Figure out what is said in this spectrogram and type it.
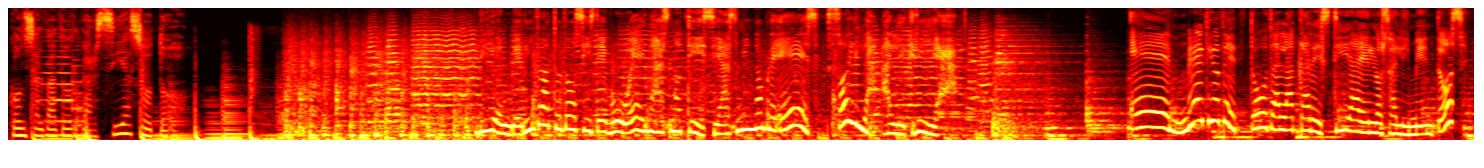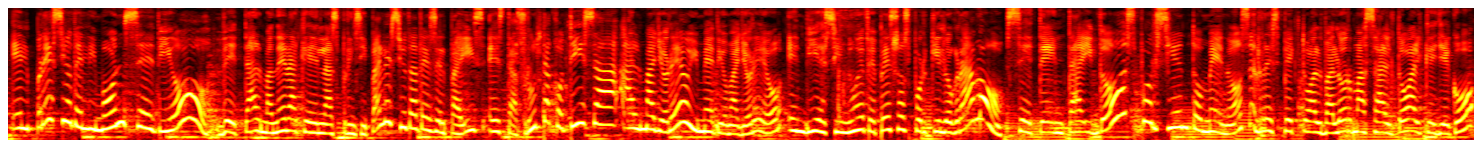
con Salvador García Soto. Bienvenido a tu dosis de buenas noticias. Mi nombre es Soy la Alegría. De toda la carestía en los alimentos, el precio del limón se dio, de tal manera que en las principales ciudades del país esta fruta cotiza al mayoreo y medio mayoreo en 19 pesos por kilogramo, 72% menos respecto al valor más alto al que llegó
